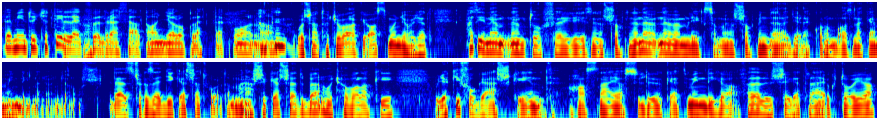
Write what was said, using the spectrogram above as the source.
De mint hogyha tényleg földre szállt angyalok lettek volna. Hát én, bocsánat, hogyha valaki azt mondja, hogy hát, hát én nem, nem tudok felidézni sok minden, nem, nem emlékszem olyan sok mindenre a gyerekkoromban, az nekem mindig nagyon gyanús. De ez csak az egyik eset volt. A másik esetben, hogyha valaki ugye kifogásként használja a szülőket, mindig a felelősséget rájuk tolja,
